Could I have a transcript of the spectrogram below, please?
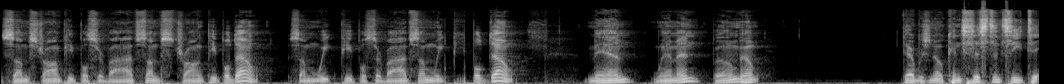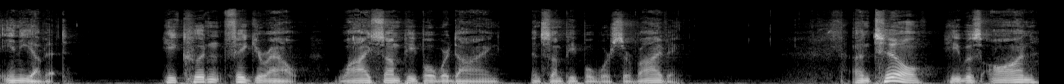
Some strong people survive, some strong people don't. Some weak people survive, some weak people don't. Men, women, boom, boom. There was no consistency to any of it. He couldn't figure out why some people were dying and some people were surviving. Until he was on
